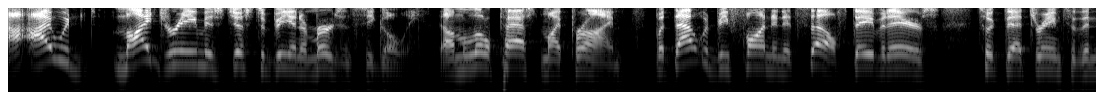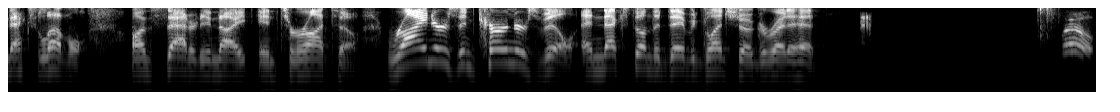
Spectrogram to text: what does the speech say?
I, I would. My dream is just to be an emergency goalie. I'm a little past my prime, but that would be fun in itself. David Ayres took that dream to the next level on Saturday night in Toronto. Reiners in Kernersville, and next on the David Glenn Show. Go right ahead. Well,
